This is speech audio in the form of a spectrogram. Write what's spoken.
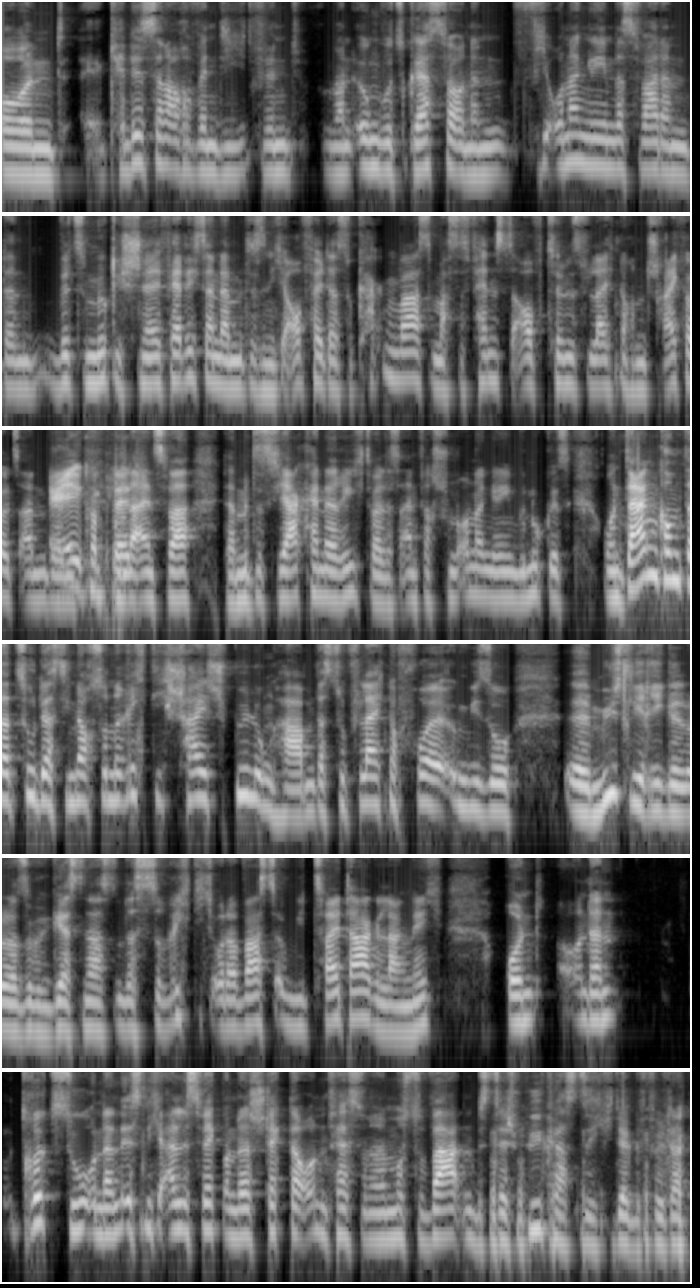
Und äh, kennt ihr es dann auch, wenn die, wenn man irgendwo zu Gast war und dann wie unangenehm das war, dann, dann willst du möglichst schnell fertig sein, damit es nicht auffällt, dass du kacken warst, du machst das Fenster auf, zündest vielleicht noch ein Streichholz an, wenn, Ey, komplett. wenn da eins war, damit es ja keiner riecht, weil das einfach schon unangenehm genug ist. Und dann kommt dazu, dass die noch so eine richtig scheiß Spülung haben, dass du vielleicht noch vorher irgendwie so äh, Müsli-Riegel oder so gegessen hast und das so richtig, oder warst irgendwie zwei Tage lang nicht. Und, und dann drückst du und dann ist nicht alles weg und das steckt da unten fest und dann musst du warten, bis der Spülkasten sich wieder gefüllt hat.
